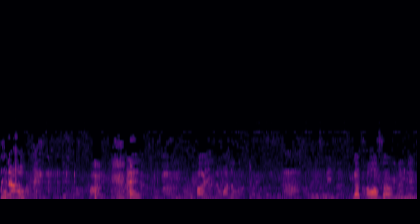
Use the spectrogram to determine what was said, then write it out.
No! Holly doesn't want to look. That's awesome. That is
